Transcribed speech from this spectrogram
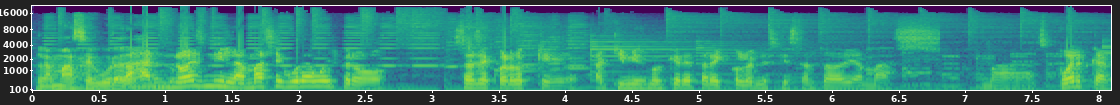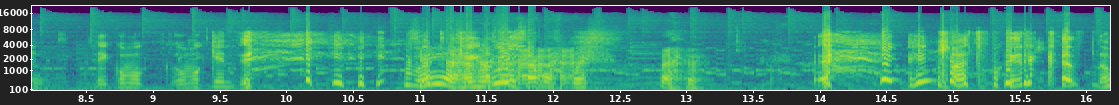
La más segura del ajá, mundo. no es ni la más segura, güey, pero estás de acuerdo que aquí mismo en Querétaro hay colonias que están todavía más, más puercas, güey. Sí, como, como quien. Sí, o sea, no te sabes, pues. Más puercas, no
